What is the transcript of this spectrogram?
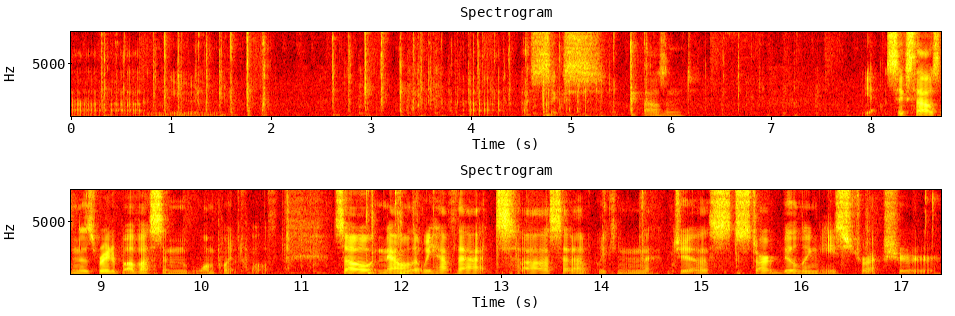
uh, noon uh, 6,000. Yeah, 6,000 is right above us in 1.12. So now that we have that uh, set up, we can just start building a structure.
